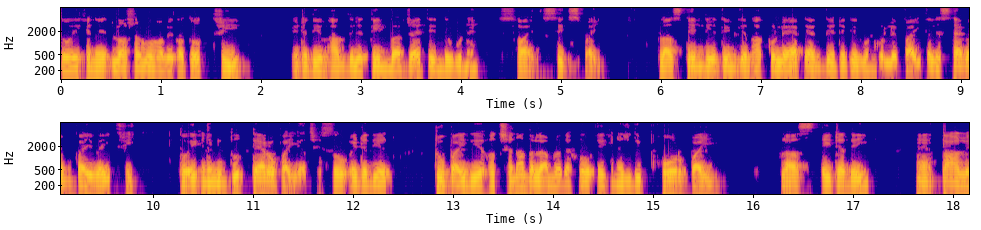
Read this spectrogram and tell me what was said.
তো এখানে লসাগু হবে কত? থ্রি এটা দিয়ে ভাগ দিলে তিনবার যায়, তিন দুগুণে ছয় সিক্স পাই। প্লাস তিন দিয়ে তিনকে ভাগ করলে এক এক দিয়ে এটাকে গুণ করলে পাই, তাহলে সেভেন পাই বাই থ্রি তো এখানে কিন্তু তেরো পাই আছে। সো এটা দিয়ে টু পাই দিয়ে হচ্ছে না। তাহলে আমরা দেখো এখানে যদি ফোর পাই প্লাস এইটা দেই হ্যাঁ তাহলে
